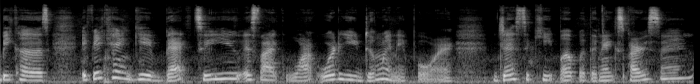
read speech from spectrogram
because if it can't give back to you it's like what what are you doing it for just to keep up with the next person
